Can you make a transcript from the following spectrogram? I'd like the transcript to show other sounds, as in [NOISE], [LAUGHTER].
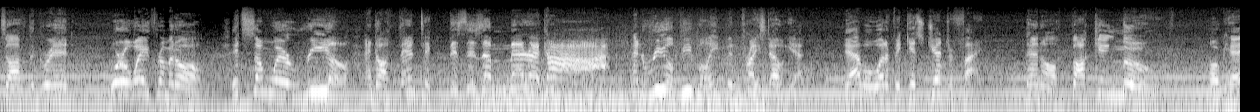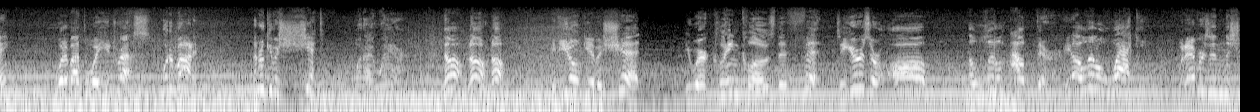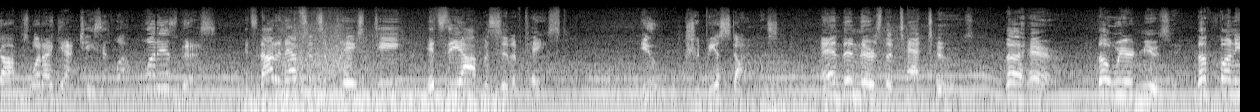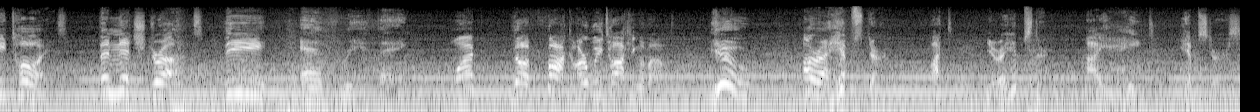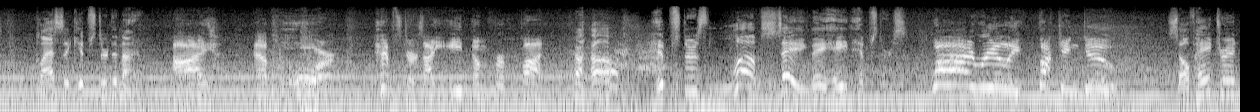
It's off the grid. We're away from it all. It's somewhere real and authentic. This is America! And real people ain't been priced out yet. Yeah, well, what if it gets gentrified? Then I'll fucking move. Okay. What about the way you dress? What about it? I don't give a shit what I wear. No, no, no. If you don't give a shit, you wear clean clothes that fit. So yours are all a little out there, a little wacky. Whatever's in the shop is what I get. Jesus, what, what is this? It's not an absence of taste, T. It's the opposite of taste. You should be a stylist. And then there's the tattoos, the hair, the weird music, the funny toys, the niche drugs, the everything. What the fuck are we talking about? You are a hipster. What? You're a hipster. I hate hipsters. Classic hipster denial. I abhor hipsters. I eat them for fun. [LAUGHS] Hipsters love saying they hate hipsters. What I really fucking do. Self-hatred.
